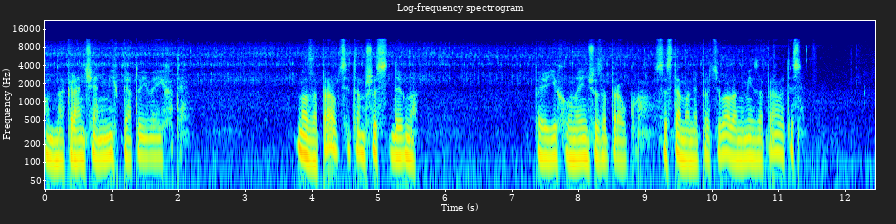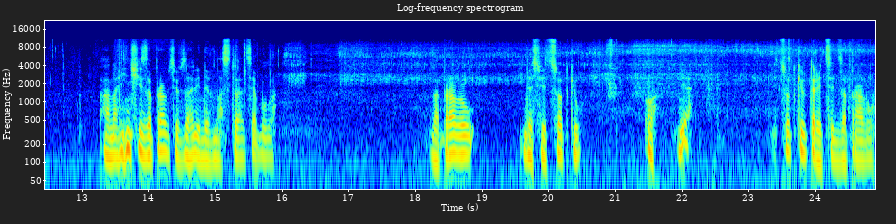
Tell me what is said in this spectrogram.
Однак раніше я не міг п'ятої виїхати. На заправці там щось дивно. Переїхав на іншу заправку. Система не працювала, не міг заправитись. А на іншій заправці взагалі дивна ситуація була. Заправив десь відсотків. О, є. Відсотків 30 заправив.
